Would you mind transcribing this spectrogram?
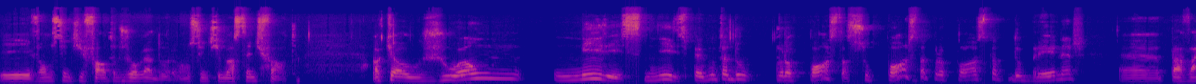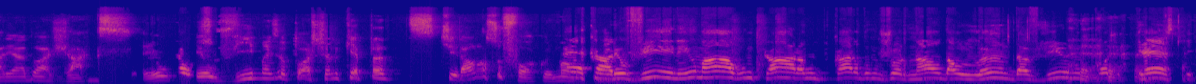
e vamos sentir falta do jogador. Vamos sentir bastante falta. Aqui, ó, o João Nires, Nires pergunta do proposta, suposta proposta do Brenner é, para variar do Ajax. Eu, eu vi, mas eu tô achando que é para tirar o nosso foco, irmão. É, cara, eu vi nenhuma um cara, um cara de um jornal da Holanda viu num podcast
